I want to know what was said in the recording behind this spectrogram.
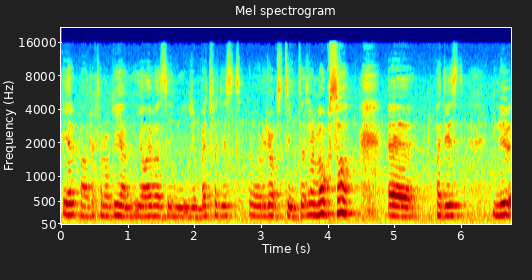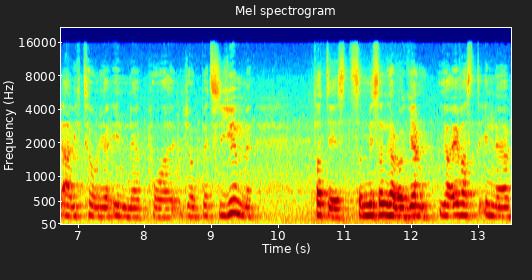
hjälpa teknologin. Jag är faktiskt i jobbet faktiskt. Och det är också. Eh, faktiskt. Nu är Victoria inne på jobbets gym. Faktiskt. Så missade loggen. Jag är fast inne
